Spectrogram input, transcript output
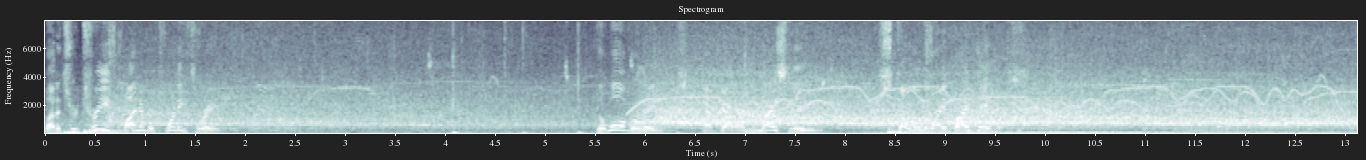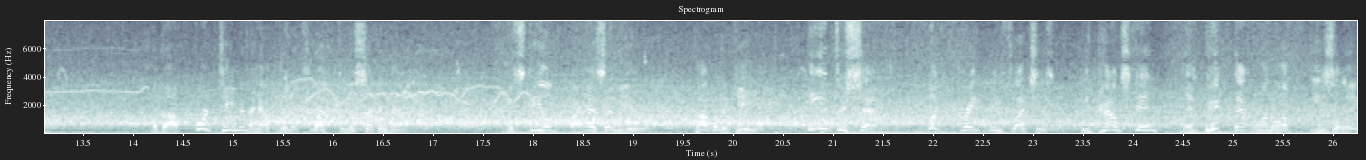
but it's retrieved by number 23. The Wolverines have got a nice lead. Stolen away by Davis. About 14 and a half minutes left in the second half. The steal by SMU. Top of the key. The intercept. What great reflexes. He pounced in and picked that one off easily.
